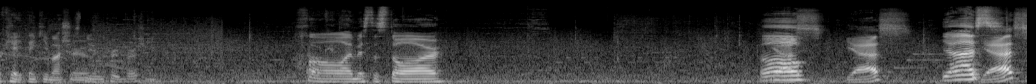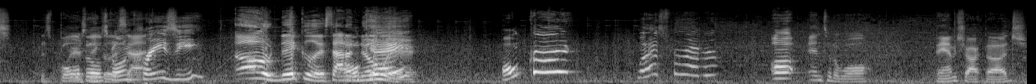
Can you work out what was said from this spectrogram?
Okay, thank you, New Mushroom. improved version. Oh, I missed the star. Oh, Yes. Yes. yes! Yes. This bullet Where's bill's Nicholas going at? crazy. Oh, Nicholas, out of Okay. nowhere. Okay. Last forever. Oh, into the wall. Bam, shock dodge.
